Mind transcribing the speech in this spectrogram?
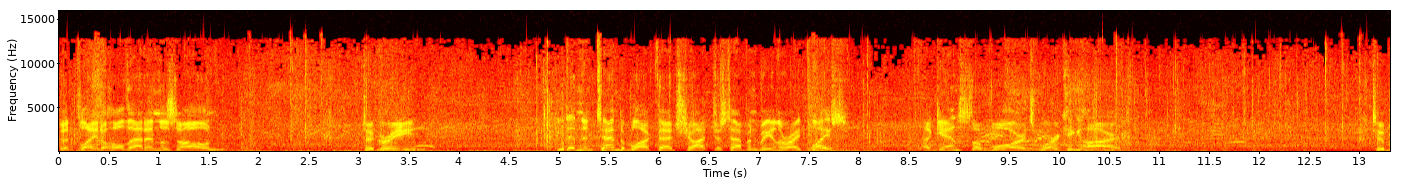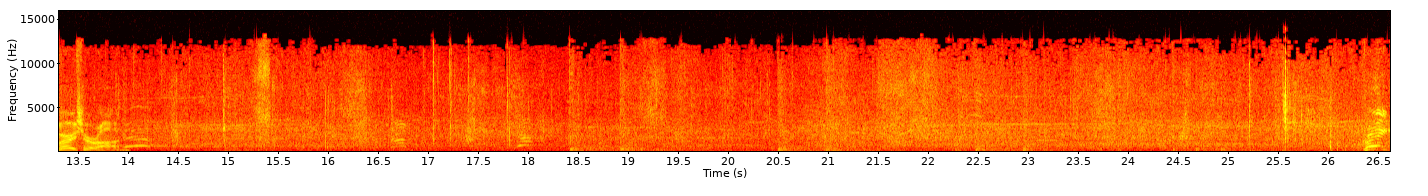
Good play to hold that in the zone. To Green. He didn't intend to block that shot, just happened to be in the right place. Against the boards, working hard. To Bergeron. Great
